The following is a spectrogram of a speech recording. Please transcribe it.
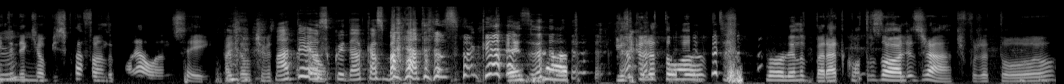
Uhum. entender que é o bicho que tá falando com ela, não sei. Mas eu tive Matheus, cuidado com as baratas na sua casa. Exato. Por isso que eu já tô, tô olhando barato com outros olhos já. Tipo, já tô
